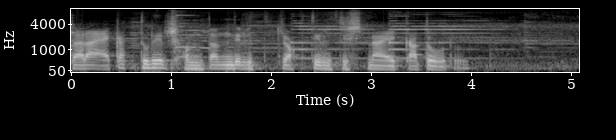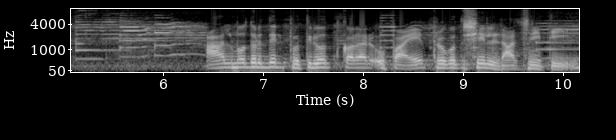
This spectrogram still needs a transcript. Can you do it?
তারা একাত্তরের সন্তানদের রক্তের তৃষ্ণায় কাতর। আলবদরদের প্রতিরোধ করার উপায় প্রগতিশীল রাজনীতি।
